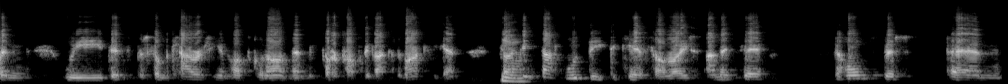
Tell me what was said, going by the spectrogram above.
when we there's some clarity in what's going on, then we put our property back in the market again. So yeah. I think that would be the case, all right. And I'd say the homes that um,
